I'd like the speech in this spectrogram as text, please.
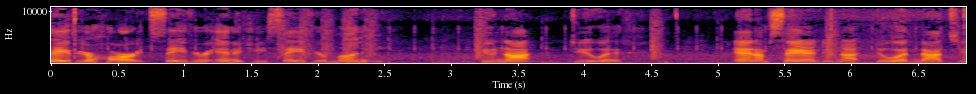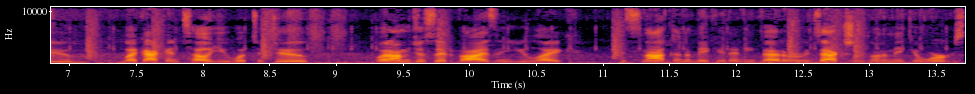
save your heart, save your energy, save your money. Do not do it. And I'm saying do not do it, not to, like, I can tell you what to do, but I'm just advising you, like, it's not going to make it any better. It's actually going to make it worse.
